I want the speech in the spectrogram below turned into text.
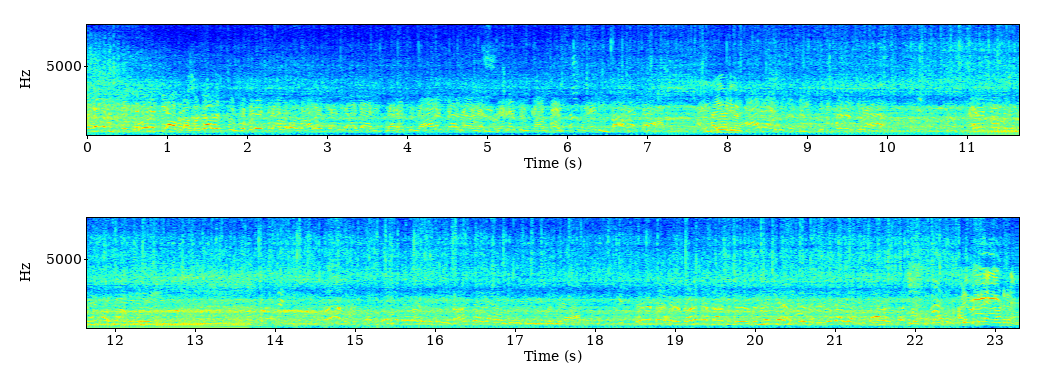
மகாவிஷ்ணு குமரத்தியாபுரம் மகாவிஷ்ணு குமரத்தியாபுரம் வாழைக்காய் வியாபாரி சரத்து வாழைக்காய் வியாபாரி சரத்து அடி ஓடி வேணும் ஆறாவது இடத்தில் பிடித்திருக்க. கருத்தாமிரி கருத்தாமிரி அடி விட்டுனே இதை விட்டுனே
